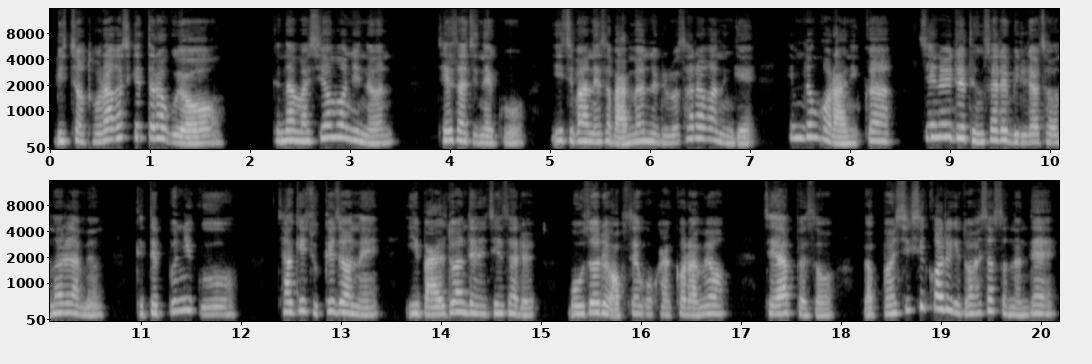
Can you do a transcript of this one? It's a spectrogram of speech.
미쳐 돌아가시겠더라고요. 그나마 시어머니는 제사 지내고 이 집안에서 맏며느리로 살아가는 게 힘든 걸 아니까 시누이들 등살에 밀려 전화를 하면 그때뿐이고 자기 죽기 전에 이 말도 안 되는 제사를 모조리 없애고 갈 거라며 제 앞에서 몇 번 씩씩거리기도 하셨었는데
